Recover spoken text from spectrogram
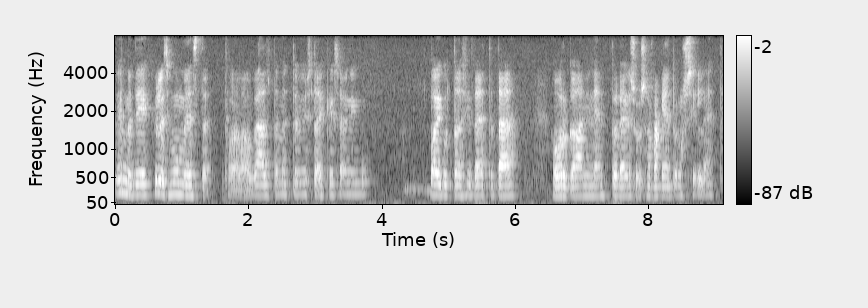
en mä tiedä, kyllä se mun mielestä tavallaan on välttämättömyys, tai ehkä se on niin kuin, vaikuttaa sitä, että tämä orgaaninen todellisuus on rakentunut silleen, että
